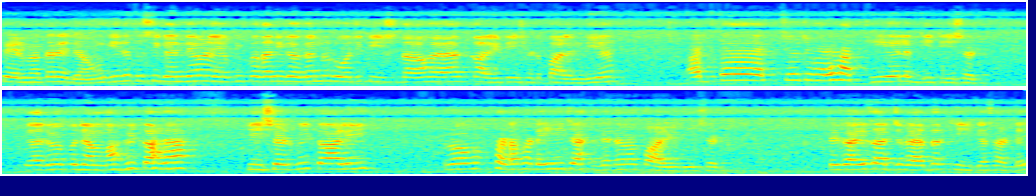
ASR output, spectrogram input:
ਫਿਰ ਮੈਂ ਘਰੇ ਜਾਊਂਗੀ। ਤੇ ਤੁਸੀਂ ਕਹਿੰਦੇ ਹੋਣੇ ਆ ਵੀ ਪਤਾ ਨਹੀਂ ਗਗਨ ਨੂੰ ਰੋਜ਼ ਟੀ-ਸ਼ਰਟ ਦਾ ਹੋਇਆ, ਕਾਲੀ ਟੀ-ਸ਼ਰਟ ਪਾ ਲੈਂਦੀ ਹੈ। ਅੱਜ ਤਾਂ ਐਕਚੁਅਲ 'ਚ ਮੇਰੇ ਹੱਥ ਹੀ ਇਹ ਲੱਗੀ ਟੀ-ਸ਼ਰਟ ਤੇ ਅੱਜ ਮੈਂ ਪਜਾਮਾ ਵੀ ਕਾਲਾ ਟੀ-ਸ਼ਰਟ ਵੀ ਕਾਲੀ, ਮੈਂ ਫਟਾਫਟ ਇਹੀ ਚੱਕ ਕੇ ਤੇ ਮੈਂ ਪਾ ਲਈ ਟੀ-ਸ਼ਰਟ ਤੇ ਗਾਈਜ਼ ਅੱਜ ਵੈਦਰ ਠੀਕ ਹੈ ਸਾਡੇ।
